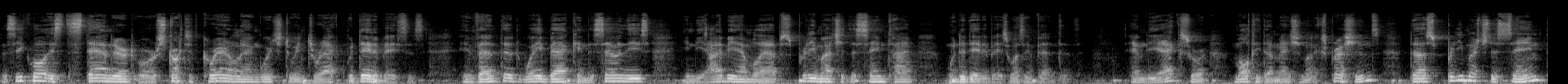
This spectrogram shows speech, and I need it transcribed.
The SQL is the standard or structured query language to interact with databases, invented way back in the 70s in the IBM labs pretty much at the same time when the database was invented. MDX or multidimensional expressions does pretty much the same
